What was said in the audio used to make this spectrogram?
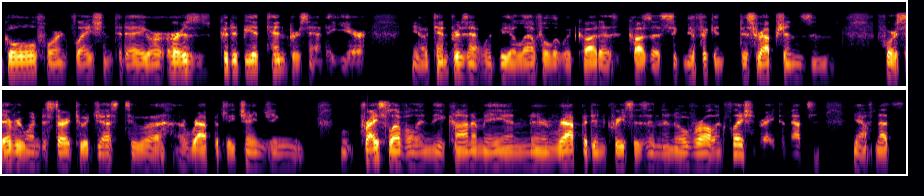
goal for inflation today, or, or is, could it be at 10% a year? You know, 10% would be a level that would cause a, cause a significant disruptions and force everyone to start to adjust to a, a rapidly changing price level in the economy and uh, rapid increases in an overall inflation rate. And that's, you know, that's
